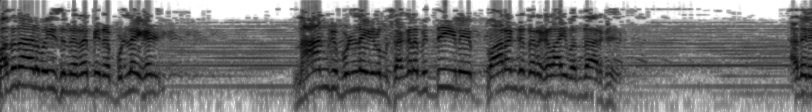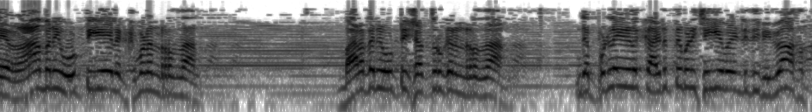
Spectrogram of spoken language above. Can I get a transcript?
பதினாறு வயசு நிரம்பின பிள்ளைகள் நான்கு பிள்ளைகளும் சகல வித்தியிலே பாரங்கதர்களாய் வந்தார்கள். அதிலே ராமனை ஒட்டியே லட்சுமணன் இருந்தான் பரதனை ஒட்டி சத்ருகன் இருந்தான் இந்த பிள்ளைகளுக்கு அடுத்தபடி செய்ய வேண்டியது விவாகம்.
